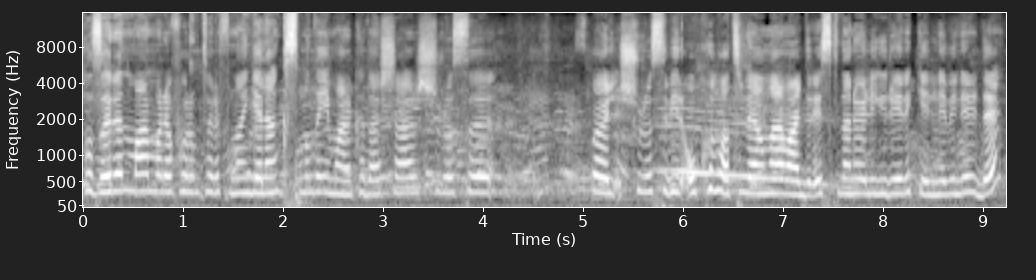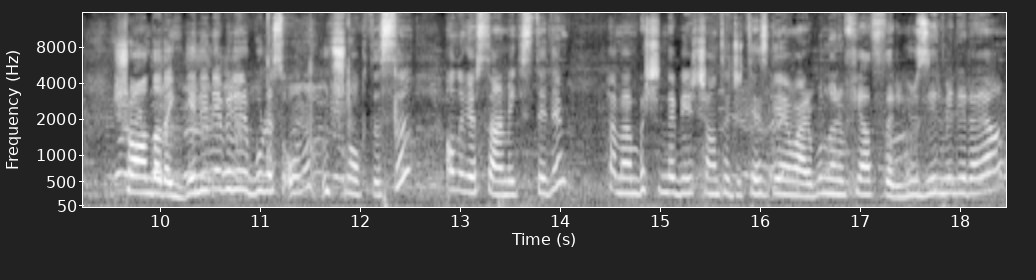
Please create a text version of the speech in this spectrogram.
Pazarın Marmara Forum tarafından gelen kısmındayım arkadaşlar. Şurası böyle şurası bir okul hatırlayanlar vardır. Eskiden öyle yürüyerek gelinebilirdi. Şu anda da gelinebilir. Burası onun uç noktası. Onu göstermek istedim. Hemen başında bir çantacı tezgahı var. Bunların fiyatları 120 liraya.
